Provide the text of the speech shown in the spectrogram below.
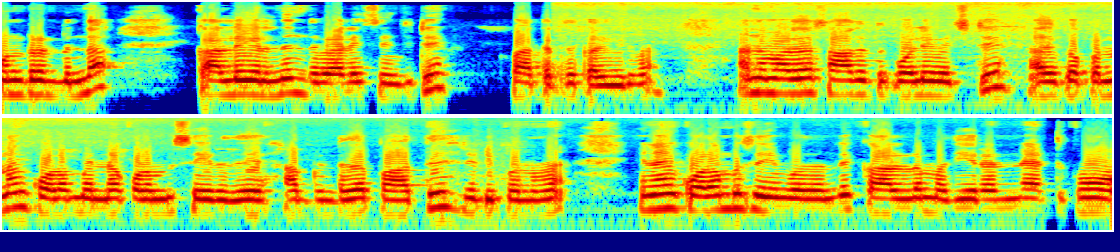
ஒன்று ரெண்டு இருந்தால் காலைல எழுந்து இந்த வேலையை செஞ்சுட்டு பாத்திரத்தை கழுவிடுவேன். அந்த மாதிரி தான் சாதத்துக்கு ஒலைய வச்சுட்டு அதுக்கப்புறம் தான் குழம்பு என்ன குழம்பு செய்யறது அப்படின்றத பார்த்து ரெடி பண்ணுவேன். ஏன்னா குழம்பு செய்யும்போது வந்து காலைல மதியம் ரெண்டு நேரத்துக்கும்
